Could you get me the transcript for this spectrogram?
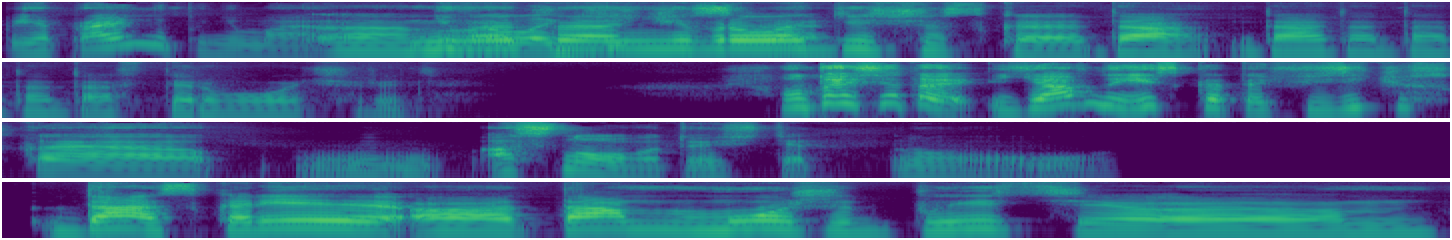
я правильно понимаю? Э, ну, неврологическое. Это неврологическое, да, да, да, да, да, да, в первую очередь. Ну, то есть это явно есть какая-то физическая основа, то есть, ну, да, скорее а, там может быть эм,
